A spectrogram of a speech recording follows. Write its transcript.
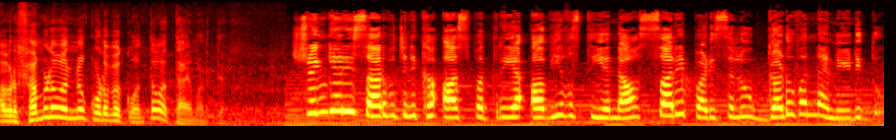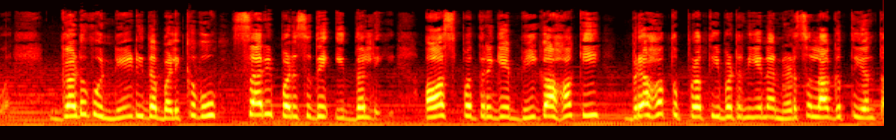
ಅವರ ಸಂಬಳವನ್ನು ಕೊಡಬೇಕು ಅಂತ ಒತ್ತಾಯ ಮಾಡ್ತೇವೆ. ಶೃಂಗೇರಿ ಸಾರ್ವಜನಿಕ ಆಸ್ಪತ್ರೆಯ ಅವ್ಯವಸ್ಥೆಯನ್ನ ಸರಿಪಡಿಸಲು ಗಡುವನ್ನ ನೀಡಿದ್ದು, ಗಡುವು ನೀಡಿದ ಬಳಿಕವೂ ಸರಿಪಡಿಸದೇ ಇದ್ದಲ್ಲಿ ಆಸ್ಪತ್ರೆಗೆ ಬೀಗ ಹಾಕಿ ಬೃಹತ್ ಪ್ರತಿಭಟನೆಯನ್ನ ನಡೆಸಲಾಗುತ್ತೆ ಅಂತ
